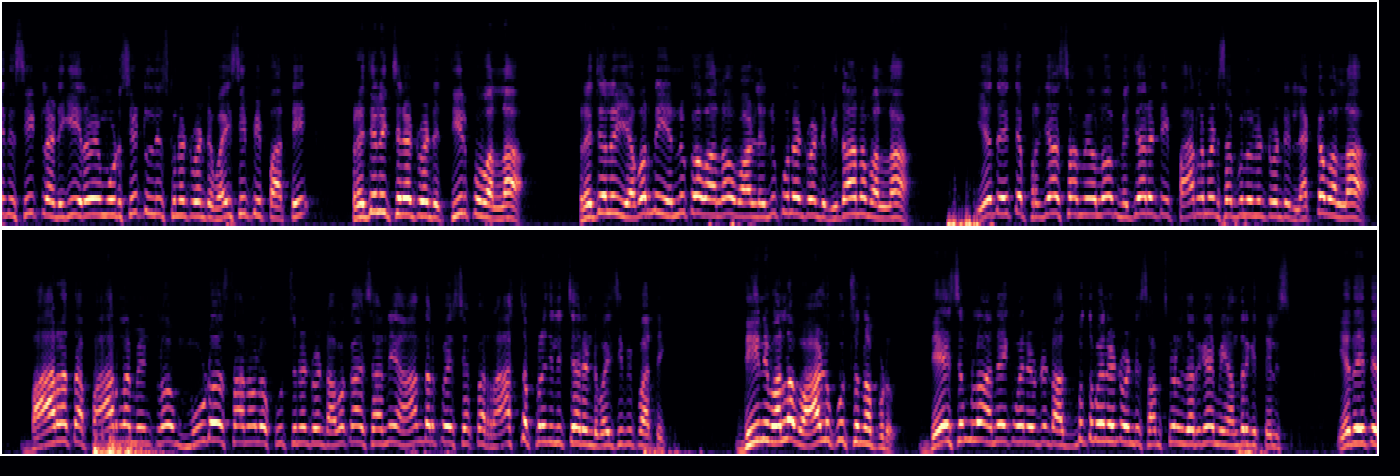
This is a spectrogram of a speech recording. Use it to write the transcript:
ఐదు సీట్లు అడిగి ఇరవై మూడు సీట్లు తీసుకున్నటువంటి వైసీపీ పార్టీ ప్రజలు ఇచ్చినటువంటి తీర్పు వల్ల ప్రజలు ఎవరిని ఎన్నుకోవాలో వాళ్ళు ఎన్నుకున్నటువంటి విధానం వల్ల ఏదైతే ప్రజాస్వామ్యంలో మెజారిటీ పార్లమెంట్ సభ్యులు ఉన్నటువంటి లెక్క వల్ల భారత పార్లమెంట్లో మూడో స్థానంలో కూర్చున్నటువంటి అవకాశాన్ని ఆంధ్రప్రదేశ్ యొక్క రాష్ట్ర ప్రజలు ఇచ్చారండి వైసీపీ పార్టీకి. దీనివల్ల వాళ్ళు కూర్చున్నప్పుడు దేశంలో అనేకమైనటువంటి అద్భుతమైనటువంటి సంస్కరణలు జరిగాయి మీ అందరికీ తెలుసు. ఏదైతే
